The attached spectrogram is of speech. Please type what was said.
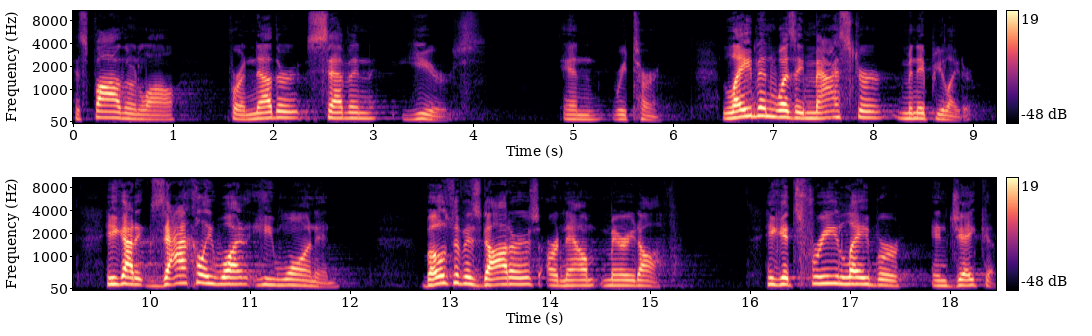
his father in law for another seven years in return. Laban was a master manipulator. He got exactly what he wanted. Both of his daughters are now married off. He gets free labor and Jacob.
